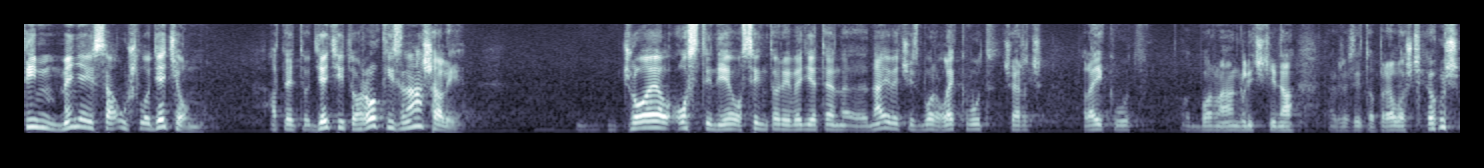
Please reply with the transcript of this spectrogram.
tým menej sa ušlo deťom. A tieto deti to roky znášali. Joel Austin, jeho syn, ktorý vedie ten e, najväčší zbor Lakewood Church, Lakewood, odborná angličtina, takže si to preložte už.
